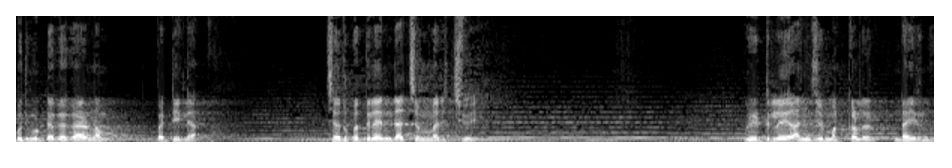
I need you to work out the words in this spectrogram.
ബുദ്ധിമുട്ടൊക്കെ കാരണം പറ്റിയില്ല. ചെറുപ്പത്തിൽ എന്റെ അച്ഛൻ മരിച്ചുപോയി. വീട്ടിൽ അഞ്ച് മക്കൾ ഉണ്ടായിരുന്നു.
